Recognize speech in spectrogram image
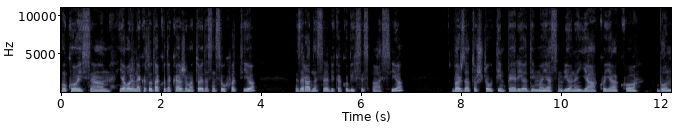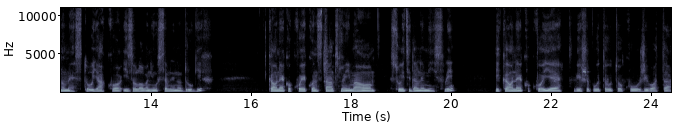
u kojoj sam, ja volim nekad to tako da kažem, a to je da sam se uhvatio za rad na sebi kako bih se spasio, baš zato što u tim periodima ja sam bio na jako, jako bolnom mestu, jako izolovan i usamljen od drugih, kao neko ko je konstantno imao suicidalne misli i kao neko ko je više puta u toku života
